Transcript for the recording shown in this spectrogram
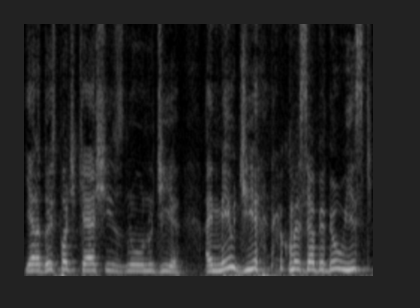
e era dois podcasts no, no dia. Aí, meio-dia, eu comecei a beber uísque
